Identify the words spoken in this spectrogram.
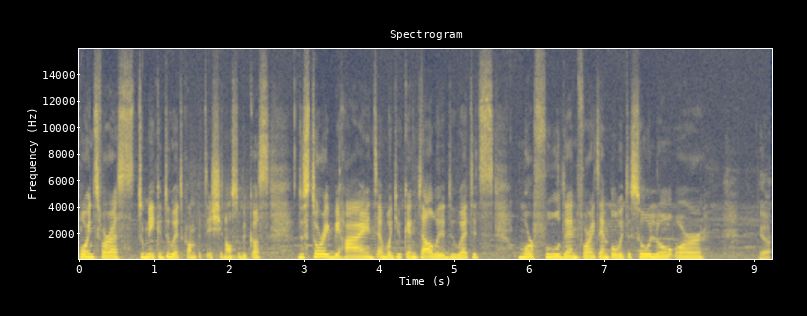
points for us to make a duet competition. Also because the story behind and what you can tell with a duet, it's more full than, for example, with a solo or. Yeah.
